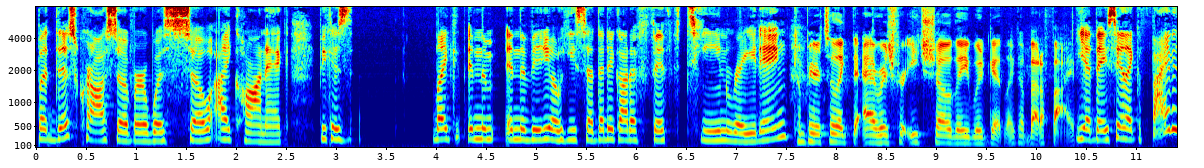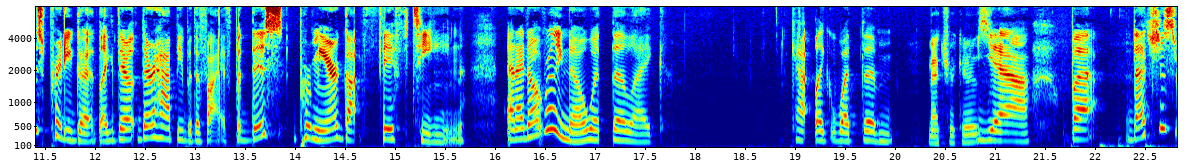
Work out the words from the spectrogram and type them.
but this crossover was so iconic because like in the in the video he said that it got a 15 rating. Compared to like the average for each show, they would get like about a five. Yeah, they say like 5 is pretty good. Like they're they're happy with a 5, but this premiere got 15. And I don't really know what the like ca- like what the Metric is. yeah, but that's just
